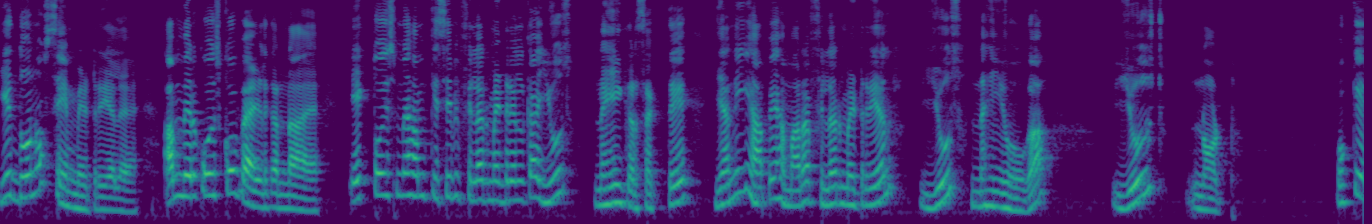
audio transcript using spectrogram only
ये दोनों सेम मटेरियल है। अब मेरे को इसको वेल्ड करना है। एक तो इसमें हम किसी भी फिलर मटेरियल का यूज़ नहीं कर सकते। यानी यहाँ पे हमारा फिलर मटेरियल यूज़ नहीं होगा। यूज्ड नॉट ओके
